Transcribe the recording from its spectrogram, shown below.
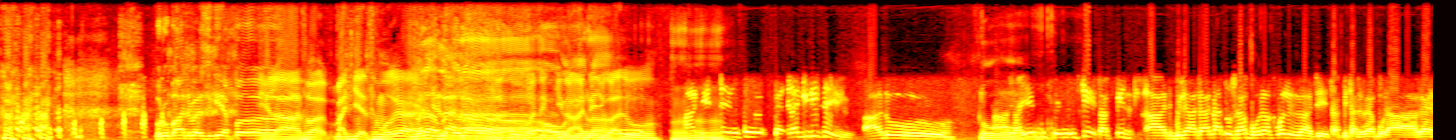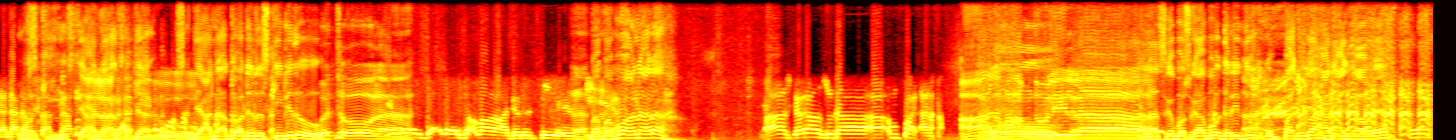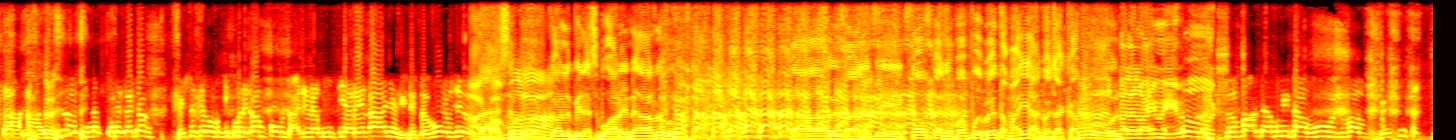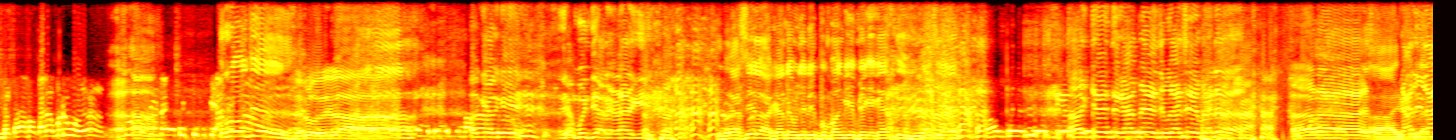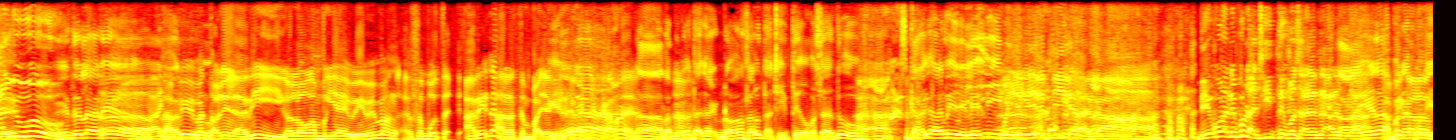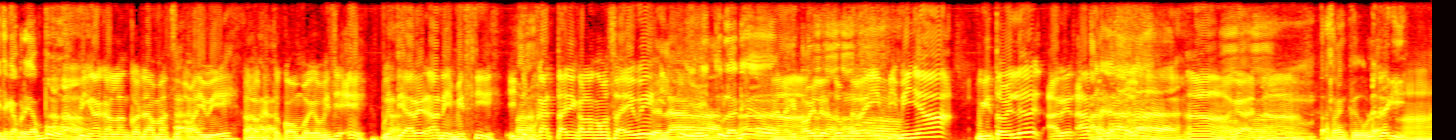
Perubahan daripada segi apa? Yelah sebab bajet semua kan Yelah, betul lah. tu, Ada Oh, kira ada juga tu Ah, detail tu tak- lagi detail. Aduh. Oh. Ah, saya mungkin sikit tapi ah, bila ada anak tu serabut lah kepala cik. Tapi tak ada serabut lah kan anak dah besar. Rezeki kan. Setiap anak Setiap, setiap anak tu ada rezeki dia tu Betul Ya, lah. InsyaAllah, insyaAllah ada rezeki. rezeki. Berapa buah anak dah Ah, sekarang sudah ah, empat anak. Alhamdulillah. Kalau serabut-serabut tadi tu Tempat juga anak kau ya Ah, itulah kadang-kadang biasa kalau kita balik kampung tak ada nak berhenti RNA-nya kita terus je. Ah, sama sebut, lah. Kau lebih nak sebut R&R tu Kau memang lebih Kau bukan ada apa-apa Sebenarnya tak payah kau cakap pun Tak lalu highway pun. Sebab nak beritahu sebab biasa tak- kalau kalau berdua terus je. Terus je Terus lah Okey okey. Yang dia nak lagi. Terima kasih lah Kerana menjadi pemanggil penyakit hati Terima kasih eh. Okey, okey, Cik Amir Terima kasih brother. Alright. Ah, Kali lalu tu. Itulah dia. Ah, Tapi memang tak boleh lari Kalau orang pergi highway Memang sebut arena lah tempat yang kita Yelah. nak cakap kan Ha, tapi dia tak orang selalu tak cerita pasal tu. Sekarang ni je lately. Menjadi-jadi kan Ah. Dia pun ada pula cerita pasal anak ada pula. Ah, yelah, Tapi kalau- boleh cakap pada kampung. Tapi kan kalau kau dah masuk highway Kalau kata konvoy kau mesti Eh berhenti arena ni Mesti Itu perkataan yang kalau kau masuk highway Yelah. Ya, itulah dia. Nak pergi toilet semua. Isi minyak Pergi toilet R&R tak masuk lah. Ah, kan ah. Tak sangka pula. Ada lagi? Ah.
